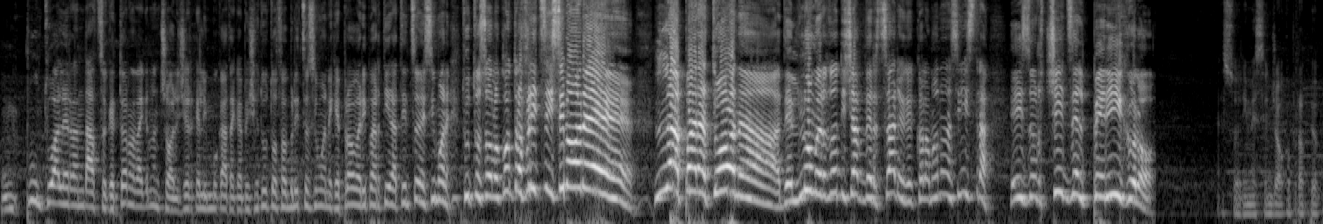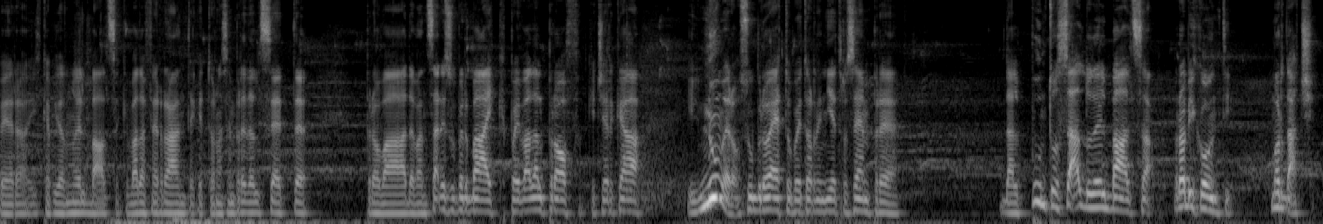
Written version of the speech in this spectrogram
un puntuale Randazzo che torna da Grancioli, cerca l'imbucata, capisce tutto Fabrizio Simone che prova a ripartire. Attenzione Simone, tutto solo contro Frizzi Simone! La paratona del numero 12 avversario che con la manona sinistra esorcizza il pericolo. Adesso rimessa in gioco proprio per il capitano del Balsa che va da Ferrante, che torna sempre dal 7. Prova ad avanzare Superbike, poi va dal prof che cerca il numero su Broetto, poi torna indietro sempre dal punto saldo del Balsa. Roby Conti, Mordacci.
